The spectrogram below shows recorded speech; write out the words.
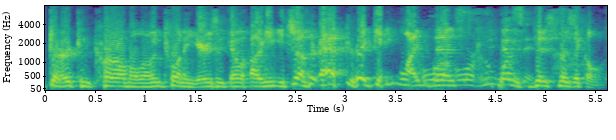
Dirk and Karl Malone 20 years ago hugging each other after a game like or, this. Or who was it? This physical.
